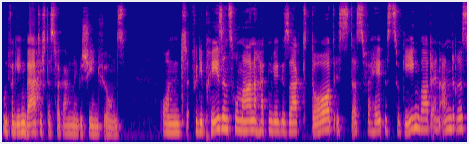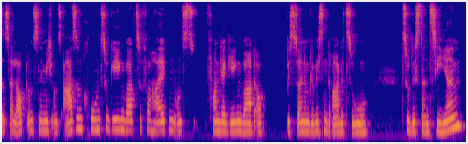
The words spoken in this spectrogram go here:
und vergegenwärtigt das vergangene Geschehen für uns. Und für die Präsensromane hatten wir gesagt, dort ist das Verhältnis zur Gegenwart ein anderes. Es erlaubt uns nämlich, uns asynchron zur Gegenwart zu verhalten, uns von der Gegenwart auch bis zu einem gewissen Grade zu, zu distanzieren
